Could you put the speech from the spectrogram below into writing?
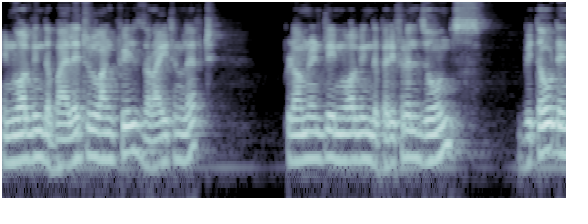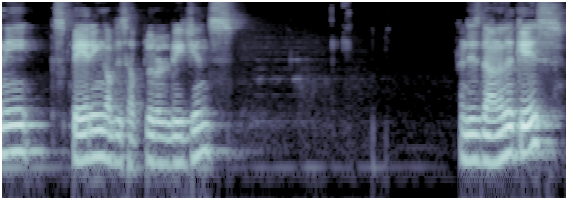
involving the bilateral lung fields, the right and left, predominantly involving the peripheral zones without any sparing of the subpleural regions. And this is the another case,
